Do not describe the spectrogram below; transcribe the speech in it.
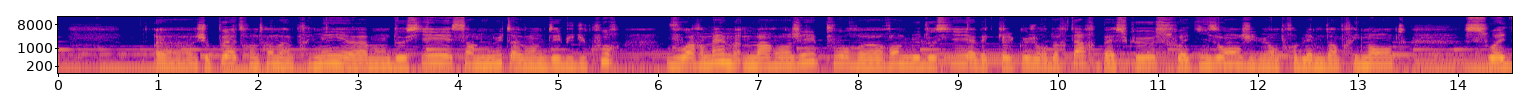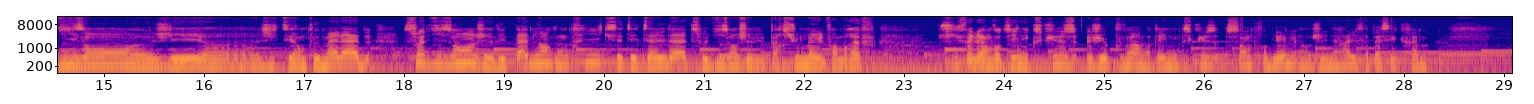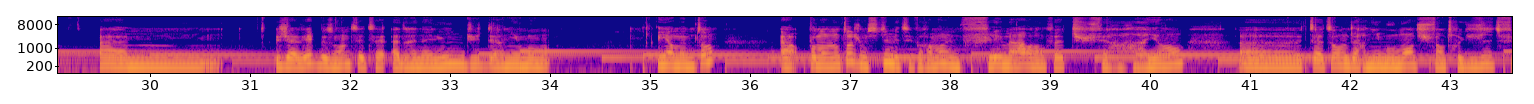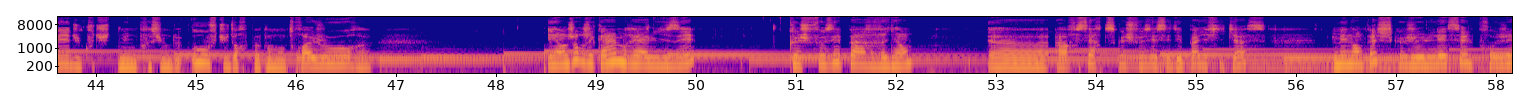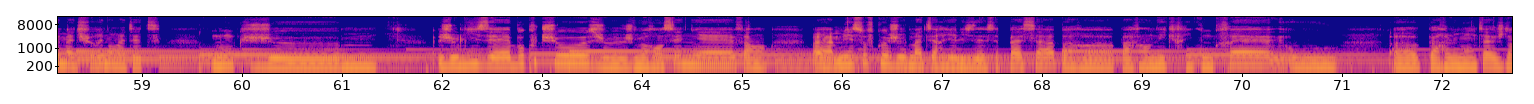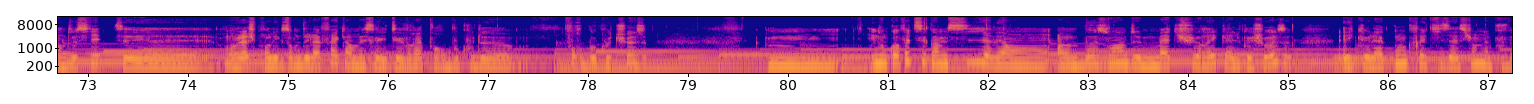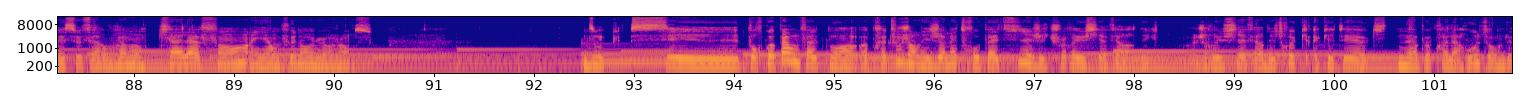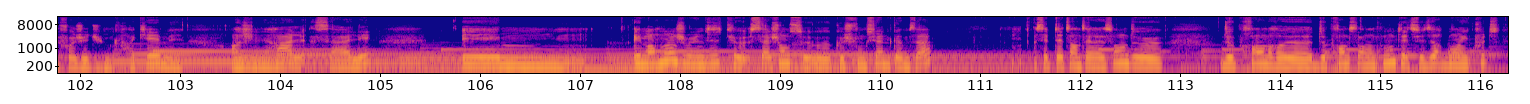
euh, je peux être en train d'imprimer mon dossier cinq minutes avant le début du cours, voire même m'arranger pour rendre le dossier avec quelques jours de retard parce que, soi-disant, j'ai eu un problème d'imprimante, soi-disant euh, euh, j'étais un peu malade, soi-disant j'avais pas bien compris que c'était telle date, soi-disant j'avais perçu le mail, enfin bref, s'il fallait inventer une excuse, je pouvais inventer une excuse sans problème et en général ça passait crème. Euh, j'avais besoin de cette adrénaline du dernier moment. Et en même temps, alors pendant longtemps je me suis dit mais c'est vraiment une flemmarde en fait, tu fais rien, euh, t'attends le dernier moment, tu fais un truc vite fait, du coup tu te mets une pression de ouf, tu dors pas pendant trois jours. Et un jour j'ai quand même réalisé que je faisais pas rien. Euh, alors certes ce que je faisais c'était pas efficace, mais n'empêche que je laissais le projet maturer dans ma tête. Donc je je lisais beaucoup de choses, je, me renseignais, enfin voilà, mais sauf que je matérialisais, c'est pas ça par, euh, par un écrit concret ou euh, par le montage d'un dossier. Là je prends l'exemple de la fac, hein, mais ça a été vrai pour beaucoup de, pour beaucoup de choses. Hum, donc en fait c'est comme s'il y avait un besoin de maturer quelque chose et que la concrétisation ne pouvait se faire vraiment qu'à la fin et un peu dans l'urgence. Donc c'est pourquoi pas en fait? Moi après tout j'en ai jamais trop pâti et j'ai toujours réussi à faire des j'ai réussi à faire des trucs qui étaient euh, tenaient à peu près la route. Des fois j'ai dû me craquer mais en général ça allait. Hum, et maintenant je me dis que sachant que je fonctionne comme ça, c'est peut-être intéressant de, de, prendre, ça en compte et de se dire bon écoute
